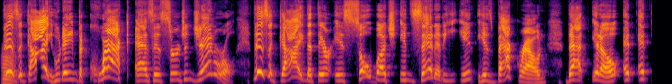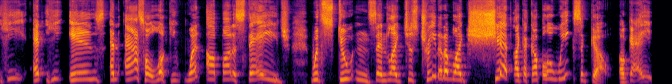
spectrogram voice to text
There's hmm. a guy who named a quack as his surgeon general. There's a guy that there is so much insanity in his background that you know, and and he and he is an asshole. Look, he went up on a stage with students and like just treated them like shit like a couple of weeks ago. Okay,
